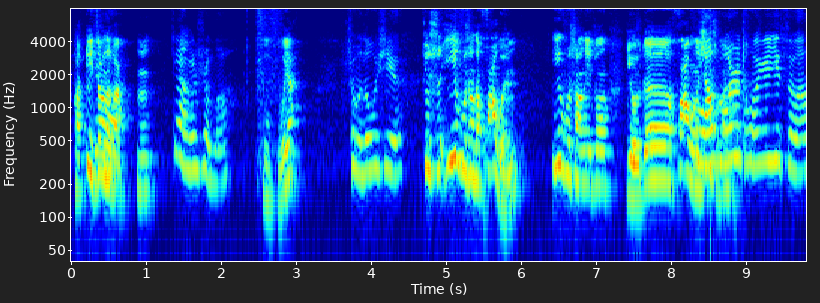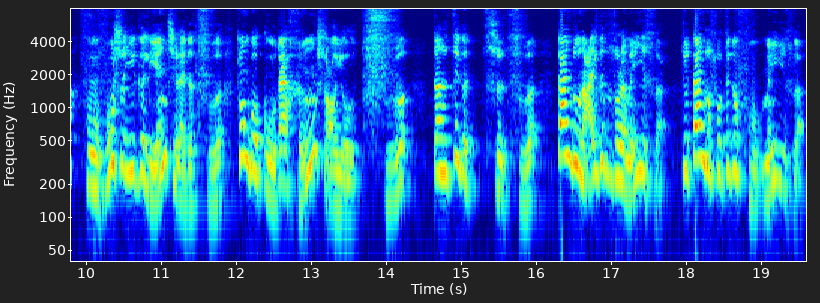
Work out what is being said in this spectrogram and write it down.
好对仗了吧？嗯，这两个是什么？俯伏呀。什么东西？就是衣服上的花纹，衣服上那种有的花纹像什么？不是同一个意思吗？俯伏是一个连起来的词，中国古代很少有词，但是这个是词，单独拿一个字出来没意思，就单独说这个俯没意思。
